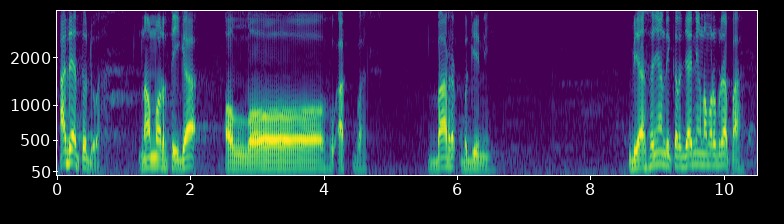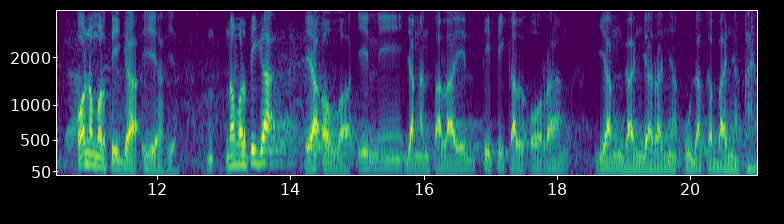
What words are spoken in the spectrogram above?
Ada tuh dua. Nomor tiga, Allahu Akbar. Bar begini. Biasanya yang dikerjain yang nomor berapa? Oh nomor tiga, iya iya. Nomor tiga, Ya Allah, ini jangan salahin tipikal orang yang ganjarannya udah kebanyakan.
